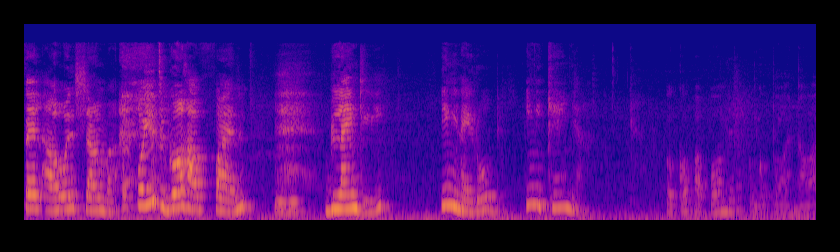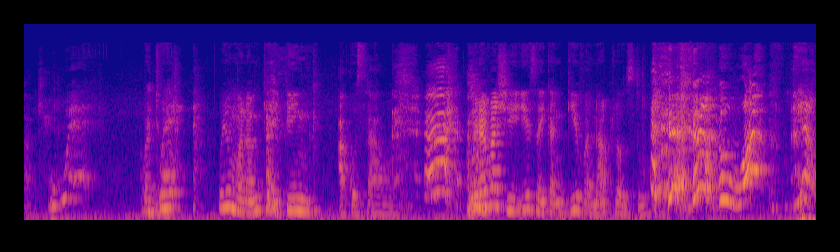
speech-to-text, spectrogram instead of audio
sell a whole shamba for you to go have fun mm-hmm. blindly? Hii ni Nairobi. Hii ni Kenya. ogopa pombe ogopa wanawake We. But huyo huyo mwanamke I think ako sawa. Wherever she is, I can give an applause to her. What? Yeah,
